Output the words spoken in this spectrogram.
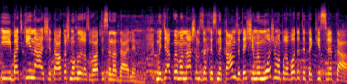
і батьки наші також могли розвиватися надалі. Ми дякуємо нашим захисникам за те, що ми можемо проводити такі свята.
